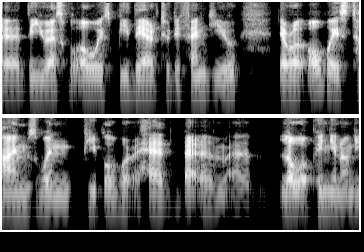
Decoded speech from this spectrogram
uh, the US will always be there to defend you, there were always times when people were had um, uh, low opinion on the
